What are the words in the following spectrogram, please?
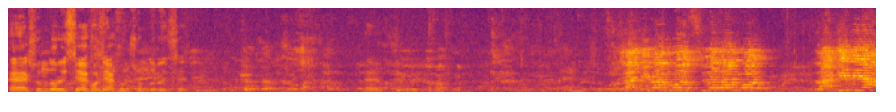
হ্যাঁ সুন্দর হয়েছে এখন এখন সুন্দর হয়েছে। হ্যাঁ। সাজিব আহমদ সুহেল আহমদ লাকি মিয়া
